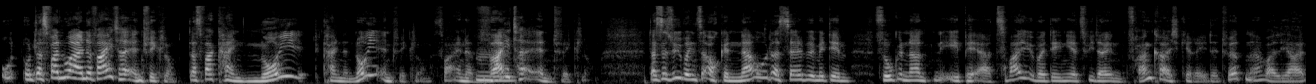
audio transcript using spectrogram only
und, und, das war nur eine Weiterentwicklung. Das war kein Neu, keine Neuentwicklung, es war eine mhm. Weiterentwicklung. Das ist übrigens auch genau dasselbe mit dem sogenannten EPR2, über den jetzt wieder in Frankreich geredet wird, ne, weil ja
